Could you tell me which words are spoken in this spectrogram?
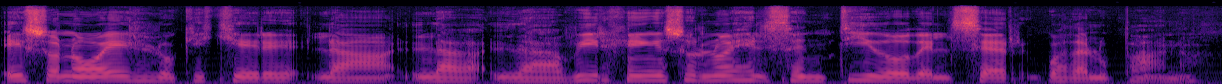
Eso no es lo que quiere la, la Virgen, eso no es el sentido del ser guadalupano.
